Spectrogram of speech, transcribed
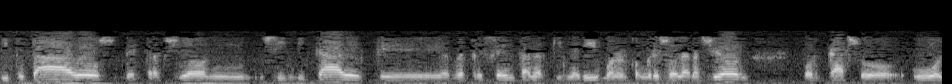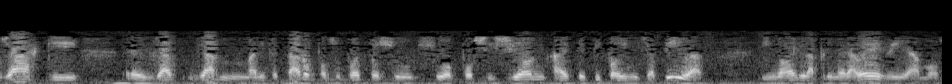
diputados de extracción sindical que representan al kirchnerismo en el Congreso de la Nación, por caso Hugo Yasky, eh, ya, ya manifestaron por supuesto su, su oposición a este tipo de iniciativas y no es la primera vez, digamos,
